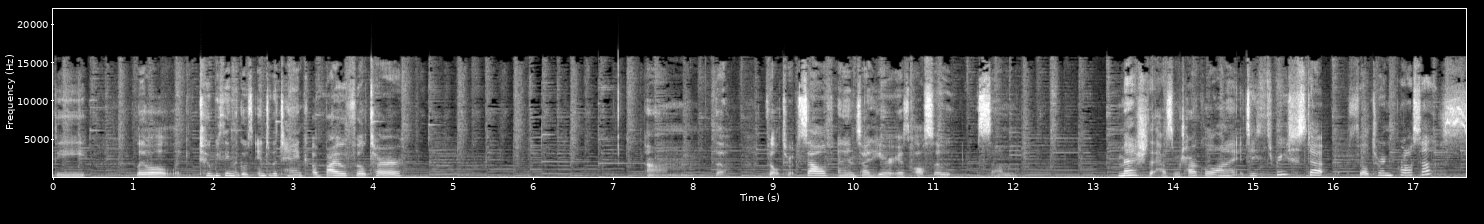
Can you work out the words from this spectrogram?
the little like tubey thing that goes into the tank, a biofilter, um, the filter itself, and inside here is also some mesh that has some charcoal on it. It's a three-step filtering process.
